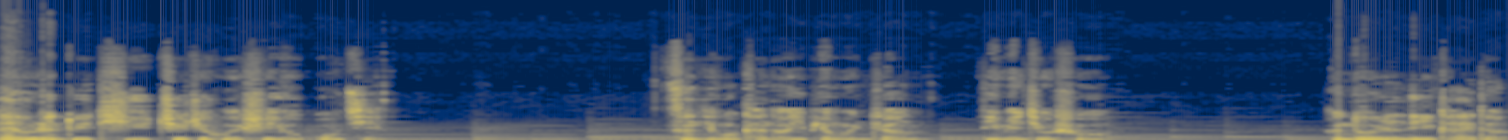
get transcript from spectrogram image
还有人对体制这回事有误解。曾经我看到一篇文章，里面就说，很多人离开的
